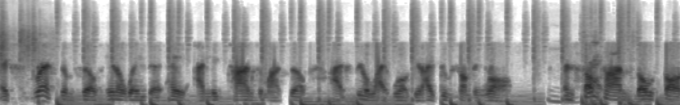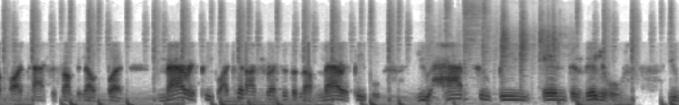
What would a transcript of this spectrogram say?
express themselves in a way that, hey, I need time to myself, I feel like, well, did I do something wrong? Mm. And sometimes right. those thoughts are attached to something else. But married people, I cannot stress this enough, married people, you have to be individuals. You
